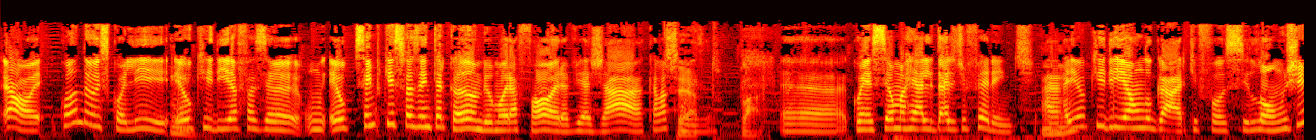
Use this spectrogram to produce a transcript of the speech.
É, Ó, quando eu escolhi, Hum. eu queria fazer um. Eu sempre quis fazer intercâmbio, morar fora, viajar, aquela coisa. Certo, claro. É, conhecer uma realidade diferente. Uhum. Aí eu queria um lugar que fosse longe,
